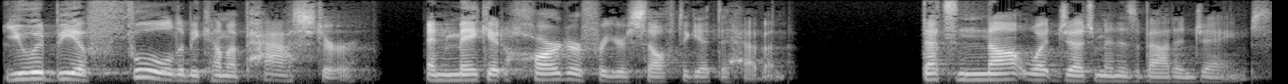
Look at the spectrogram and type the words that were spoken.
You would be a fool to become a pastor and make it harder for yourself to get to heaven. That's not what judgment is about in James.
